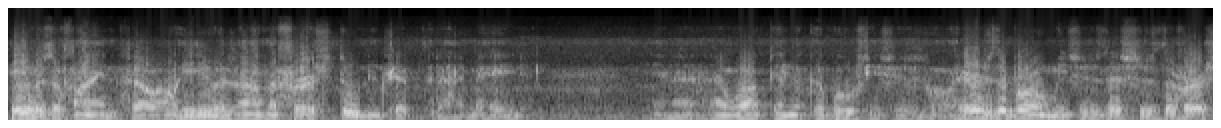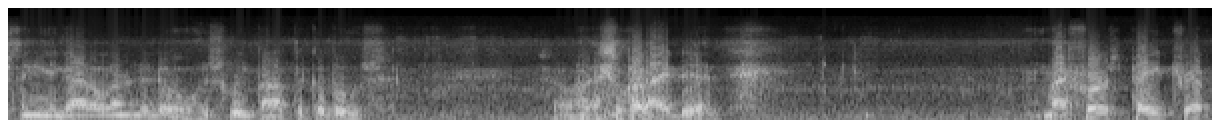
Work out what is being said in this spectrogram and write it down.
he was a fine fellow. He was on the first student trip that I made. And I, I walked in the caboose. He says, well, here's the broom. He says, this is the first thing you got to learn to do is sweep out the caboose. So that's what I did. My first pay trip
